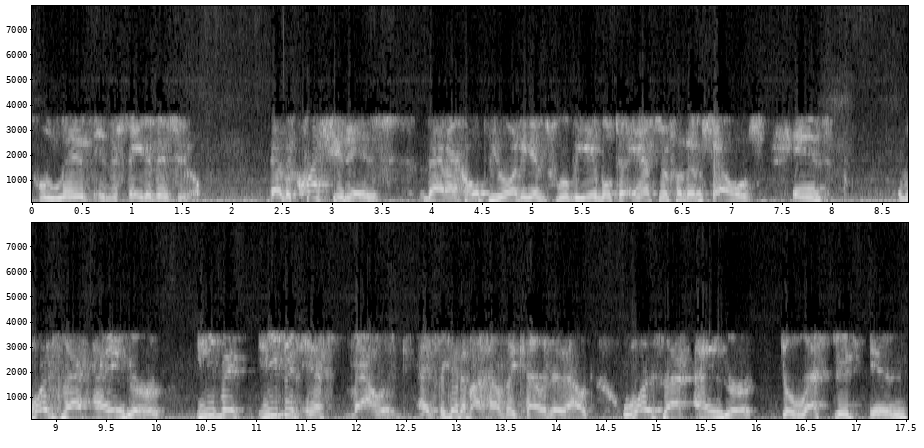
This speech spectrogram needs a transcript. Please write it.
who live in the state of Israel. Now, the question is that I hope the audience will be able to answer for themselves is was that anger even even if valid and forget about how they carried it out was that anger directed in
